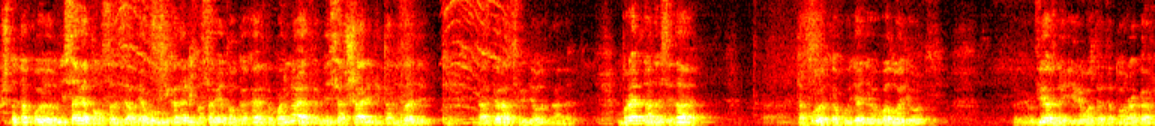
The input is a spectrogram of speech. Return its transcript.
что такое, не советовался взял. Я бы никогда не посоветовал, какая-то больная, там висят шарики там сзади. Это операцию делать надо. Брать надо всегда такую вот, как у дяди Володи, вот, верный или вот этот ураган.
